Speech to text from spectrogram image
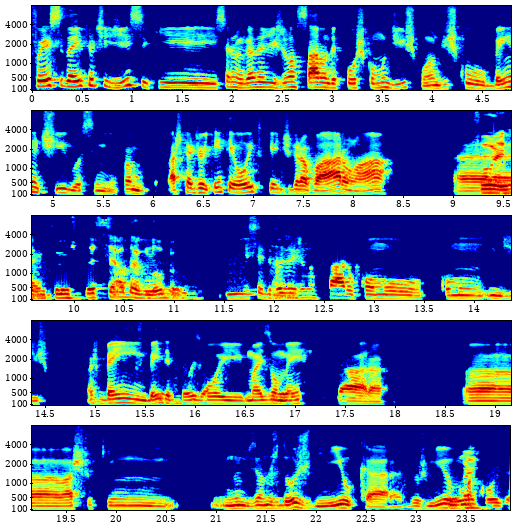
Foi esse daí que eu te disse que, se não me engano, eles lançaram depois como um disco, é um disco bem antigo, assim. Foi, acho que é de 88 que eles gravaram lá. É... Foi, foi um especial da Globo. E isso aí depois eles lançaram como, como um, um, disco. Mas bem, bem depois, foi mais ou menos, cara. Uh, acho que em, nos anos 2000, cara. 2000, alguma uhum. coisa.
